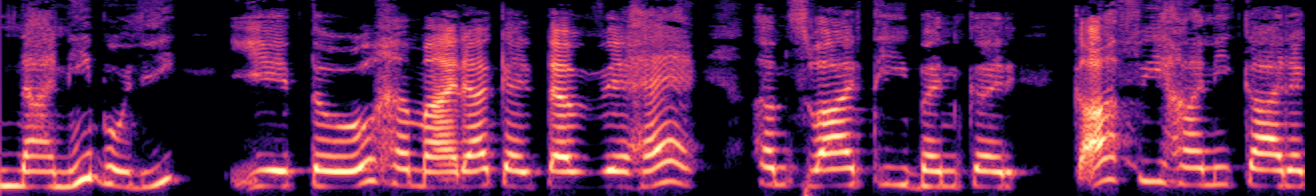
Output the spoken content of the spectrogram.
नानी बोली ये तो हमारा कर्तव्य है हम स्वार्थी बनकर काफ़ी हानिकारक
